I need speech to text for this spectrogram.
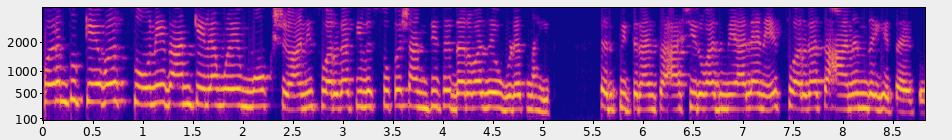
परंतु केवळ सोने दान केल्यामुळे मोक्ष आणि स्वर्गातील सुख शांतीचे दरवाजे उघडत नाहीत. तर पितरांचा आशीर्वाद मिळाल्याने स्वर्गाचा आनंद घेता येतो.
